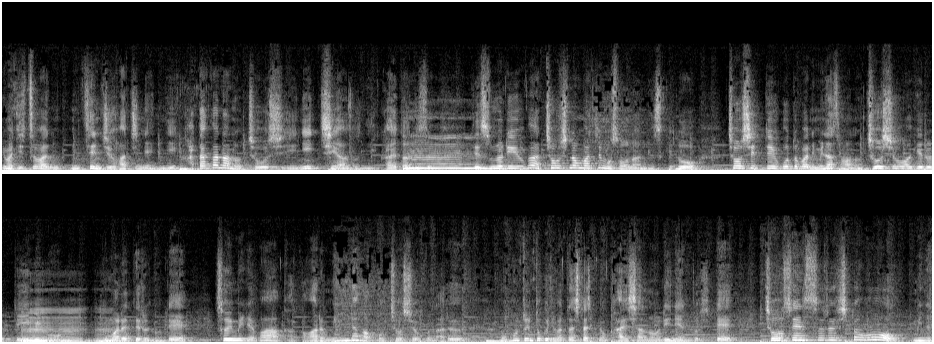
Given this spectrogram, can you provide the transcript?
今実は2018年にカタカナの銚子にチアーズに変えたんです。よ。うん。でその理由が銚子の町もそうなんですけど、銚子っていう言葉に皆様の調子を上げるっていう意味も含まれてるので、そういう意味では関わるみんながこう調子よくなる、うん。もう本当に特に私たちの会社の理念として挑戦する人をみんな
